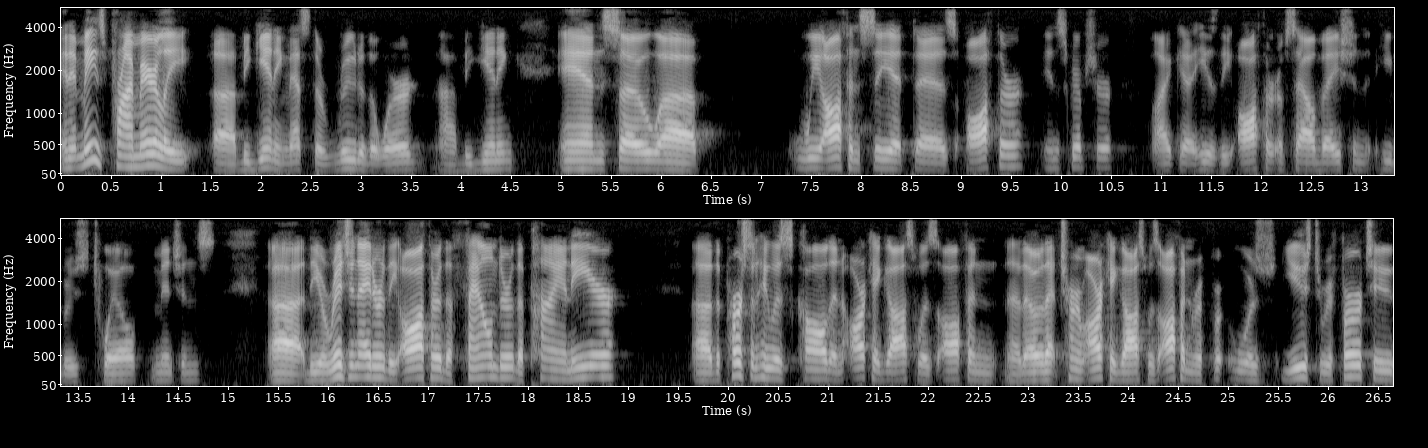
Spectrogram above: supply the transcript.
and it means primarily uh, beginning. That's the root of the word, uh, beginning. And so uh, we often see it as author in Scripture, like uh, he is the author of salvation that Hebrews 12 mentions. Uh, the originator, the author, the founder, the pioneer. Uh, the person who was called an archegos was often, though that term archegos was often refer, was used to refer to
